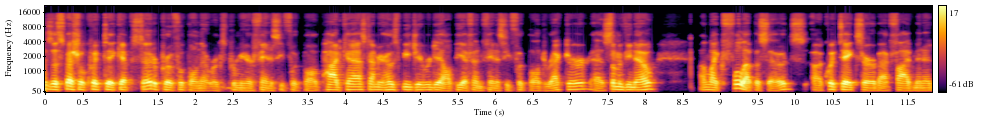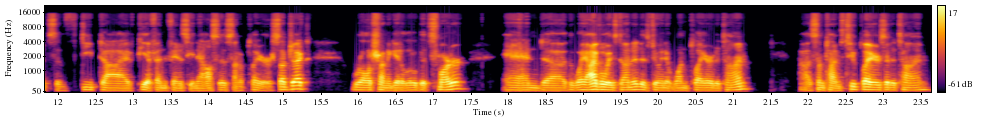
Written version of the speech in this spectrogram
This is a special quick take episode of Pro Football Network's premier fantasy football podcast. I'm your host, BJ Rudell, PFN Fantasy Football Director. As some of you know, unlike full episodes, uh, quick takes are about five minutes of deep dive PFN fantasy analysis on a player or subject. We're all trying to get a little bit smarter. And uh, the way I've always done it is doing it one player at a time, uh, sometimes two players at a time.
